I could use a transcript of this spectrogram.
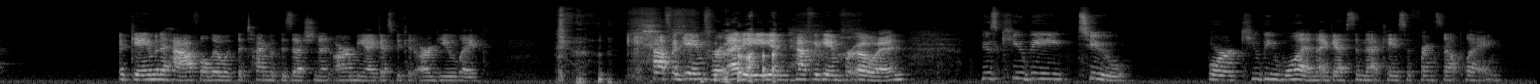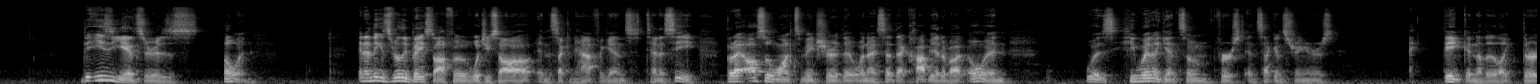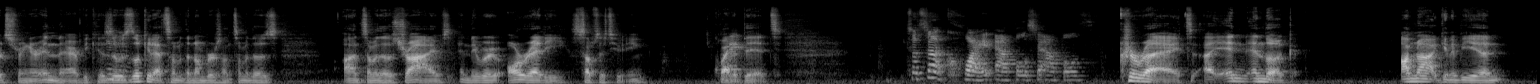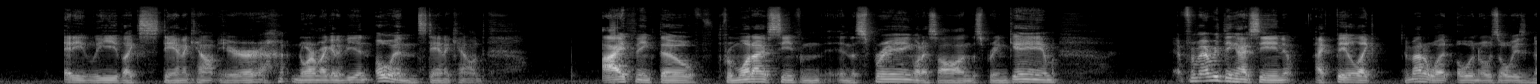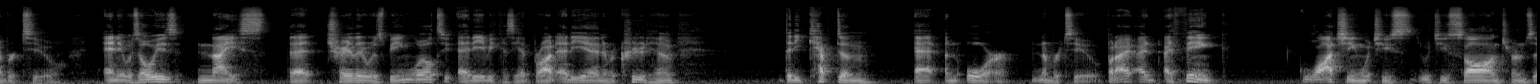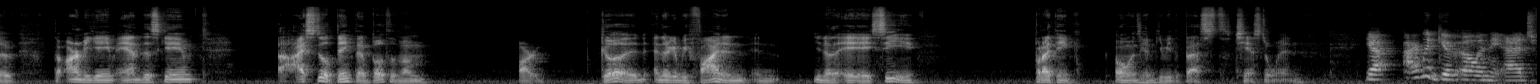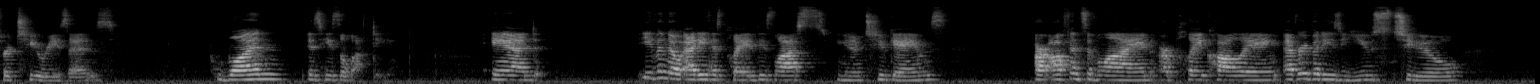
a game and a half, although with the time of possession and Army, I guess we could argue like half a game for Eddie and half a game for Owen. Who's QB two or QB one, I guess, in that case, if Frank's not playing? The easy answer is Owen. And I think it's really based off of what you saw in the second half against Tennessee. But I also want to make sure that when I said that caveat about Owen, was he went against some first and second stringers. Think another like third stringer in there because mm-hmm. I was looking at some of the numbers on some of those on some of those drives, and they were already substituting quite right. a bit. So it's not quite apples to apples. Correct. I, and and look, I'm not going to be an Eddie Lee like Stan account here, nor am I going to be an Owen Stan account. I think though, from what I've seen from in the spring, what I saw in the spring game, from everything I've seen, I feel like no matter what, Owen was always number two, and it was always nice that Traylor was being loyal to Eddie because he had brought Eddie in and recruited him. That he kept him at an or number two, but I I, I think watching what you what you saw in terms of the Army game and this game, I still think that both of them are good and they're going to be fine in, in you know the AAC. But I think Owen's going to give you the best chance to win. Yeah, I would give Owen the edge for two reasons. One is he's a lefty. And even though Eddie has played these last, you know, two games, our offensive line, our play calling, everybody's used to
